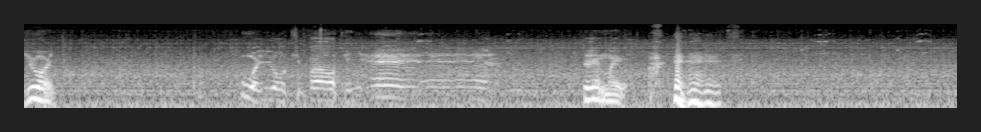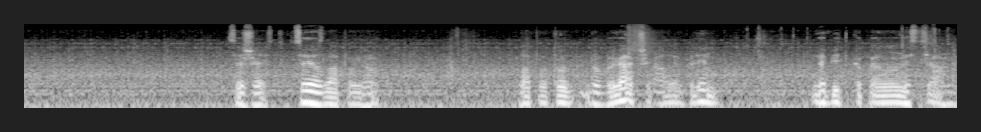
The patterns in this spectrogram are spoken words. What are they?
Йой. Ой, елки-палки. Ты Тримаю. Це жесть. Це я злапав його. Лапав тут добряче, але, блін, лебідка, певно, не стягне.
